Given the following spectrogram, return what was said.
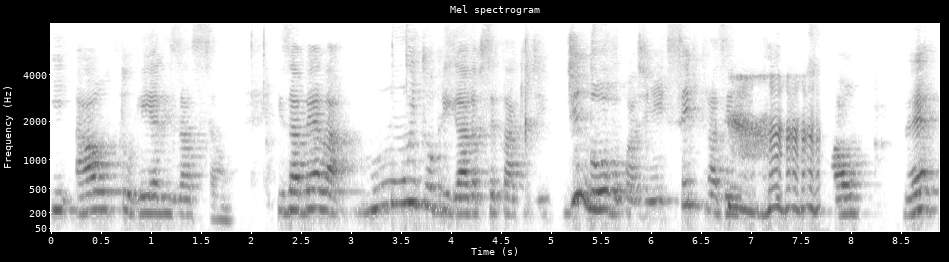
e Autorealização. Isabela, muito obrigada por você estar aqui de, de novo com a gente, sempre trazendo né?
